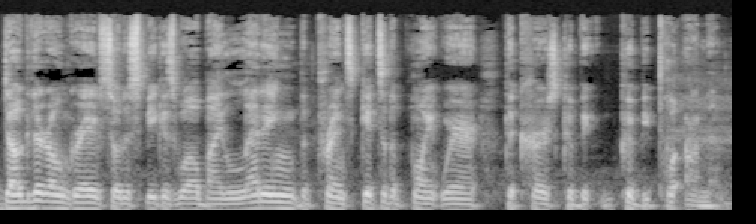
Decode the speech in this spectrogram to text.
dug their own grave so to speak as well by letting the prince get to the point where the curse could be could be put on them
